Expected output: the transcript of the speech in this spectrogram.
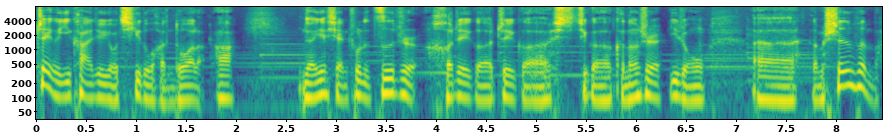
这个一看就有气度很多了啊，那也显出了资质和这个这个这个可能是一种，呃，怎么身份吧？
